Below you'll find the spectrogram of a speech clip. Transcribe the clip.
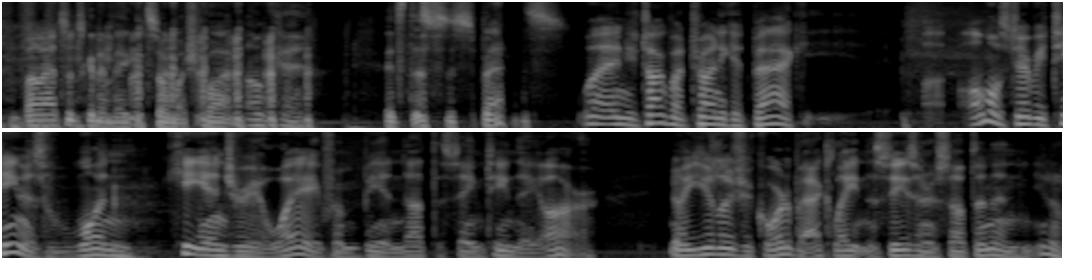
Well, that's what's going to make it so much fun. Okay. It's the suspense. Well, and you talk about trying to get back. Almost every team is one key injury away from being not the same team they are. You know, you lose your quarterback late in the season or something, and you know,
